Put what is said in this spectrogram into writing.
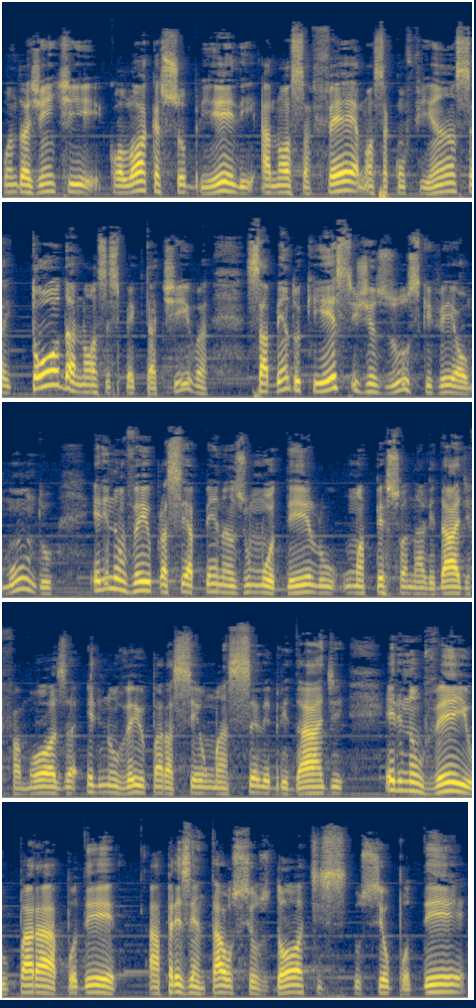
quando a gente coloca sobre ele a nossa fé, a nossa confiança e toda a nossa expectativa, sabendo que esse Jesus que veio ao mundo, ele não veio para ser apenas um modelo, uma personalidade famosa, ele não veio para ser uma celebridade, ele não veio para poder apresentar os seus dotes, o seu poder,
